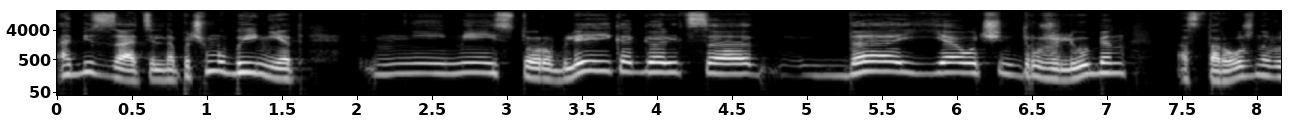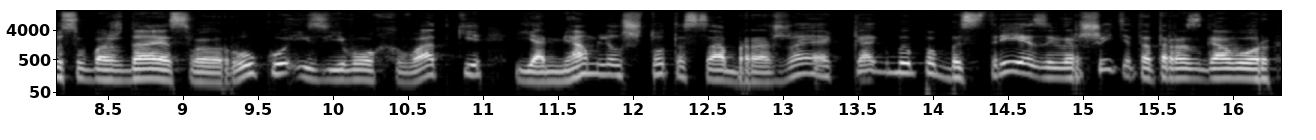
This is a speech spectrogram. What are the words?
Обязательно. Почему бы и нет? Не имей сто рублей, как говорится. Да, я очень дружелюбен, Осторожно высвобождая свою руку из его хватки, я мямлил что-то, соображая, как бы побыстрее завершить этот разговор.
